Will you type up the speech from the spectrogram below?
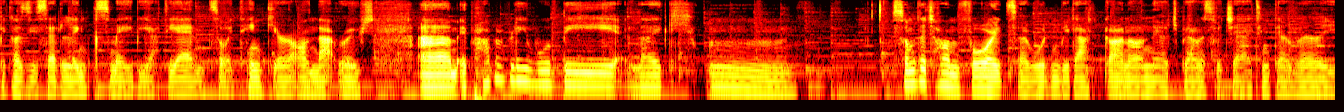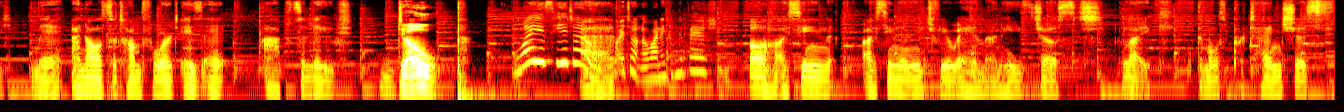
because you said Lynx maybe at the end, so I think you're on that route. Um, it probably would be like mm, some of the Tom Fords. I wouldn't be that gone on now, to be honest with you. I think they're very meh. And also, Tom Ford is an absolute dope. Why is he dope? Uh, I don't know anything about him. Oh, I seen I seen an interview with him, and he's just like the most pretentious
